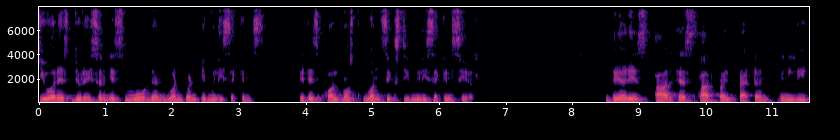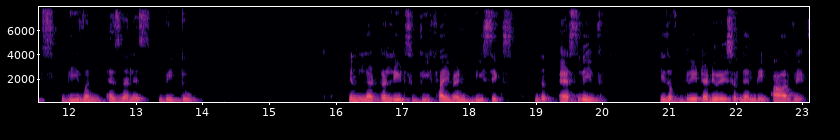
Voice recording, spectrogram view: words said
QRS duration is more than 120 milliseconds. It is almost 160 milliseconds here. There is RSR prime pattern in leads V1 as well as V2. In lateral leads V5 and V6, the S wave is of greater duration than the R wave.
